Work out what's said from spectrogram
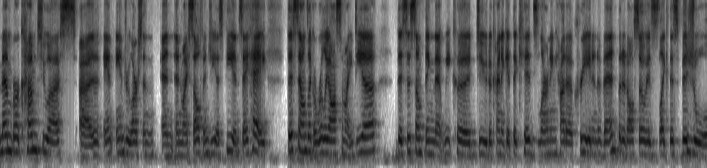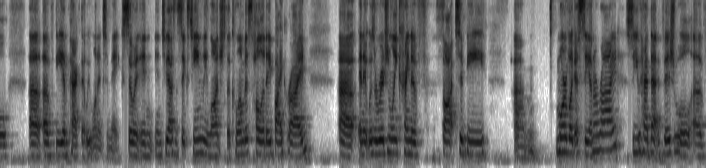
member come to us, uh, Andrew Larson and, and myself and GSP, and say, hey, this sounds like a really awesome idea. This is something that we could do to kind of get the kids learning how to create an event, but it also is like this visual uh, of the impact that we wanted to make. So in, in 2016, we launched the Columbus Holiday Bike Ride. Uh, and it was originally kind of thought to be um, more of like a Santa ride. So you had that visual of,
